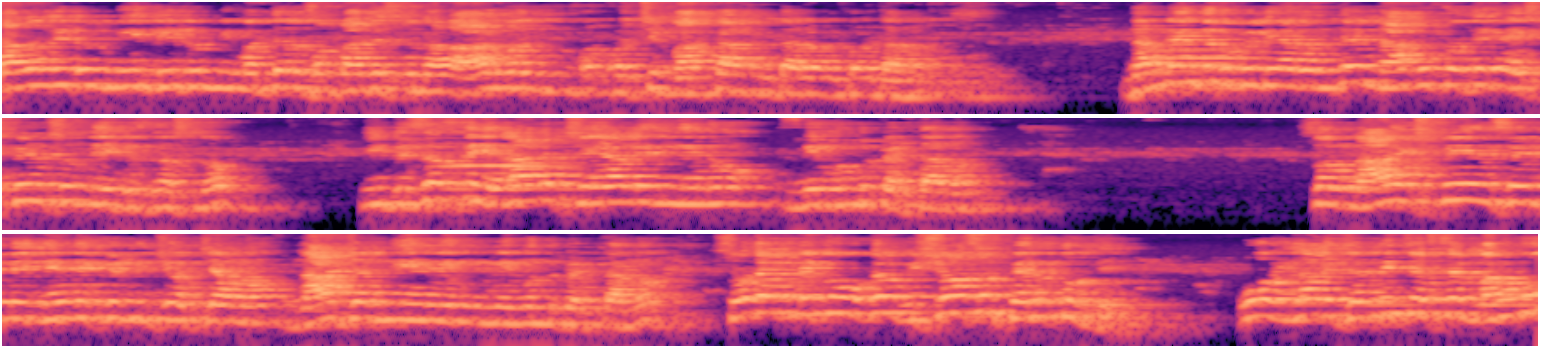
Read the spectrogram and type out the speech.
చాలా లీడర్ మీ లీడర్ మీ మధ్యలో సంపాదిస్తున్నారు వాళ్ళు వచ్చి మాట్లాడుతుంటారు అనుకుంటాను నన్ను ఎందుకు పిలియాలంటే నాకు కొద్దిగా ఎక్స్పీరియన్స్ ఉంది ఈ బిజినెస్లో ఈ బిజినెస్ని ఎలాగ చేయాలి అని నేను మీ ముందు పెడతాను. సో నా ఎక్స్పీరియన్స్ ఏంటి? నేను ఎక్కడి నుంచి వచ్చాను? నా జర్నీ నేను మీ ముందు పెడతాను? సో దట్ మీకు ఒక విశ్వాసం పెరుగుతుంది. ఓ ఇలా జర్నీ చేస్తే మనము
